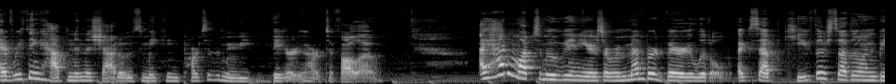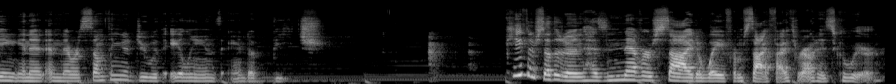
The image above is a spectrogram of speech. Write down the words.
Everything happened in the shadows, making parts of the movie very hard to follow. I hadn't watched the movie in years, I remembered very little, except Kiefer Sutherland being in it and there was something to do with aliens and a beach. Kiefer Sutherland has never shied away from sci fi throughout his career.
